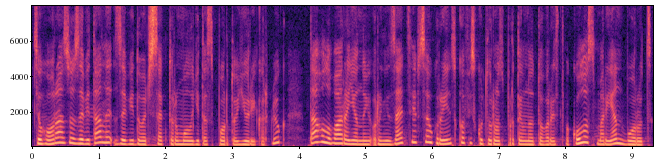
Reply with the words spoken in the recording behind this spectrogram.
цього разу завітали завідувач сектору молоді та спорту Юрій Карплюк та голова районної організації Всеукраїнського фізкультурно-спортивного товариства Колос Мар'ян Боруц.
